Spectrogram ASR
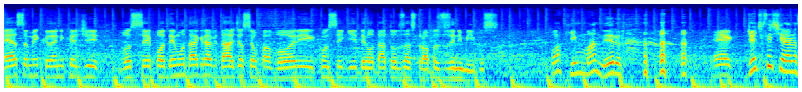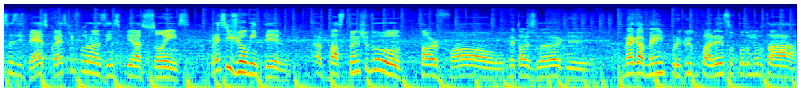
é essa mecânica de você poder mudar a gravidade ao seu favor e conseguir derrotar todas as tropas dos inimigos. Pô, que maneiro! é, de onde que vocês tiraram essas ideias? Quais que foram as inspirações para esse jogo inteiro? É bastante do Towerfall, Metal Slug, Mega Man, por incrível que pareça, todo mundo tá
